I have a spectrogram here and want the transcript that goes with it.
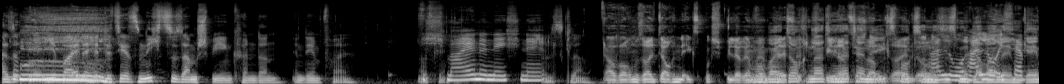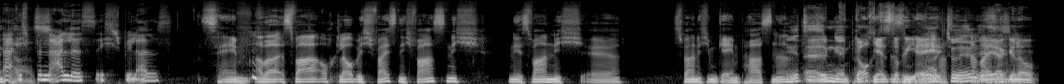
Also ihr beide hättet jetzt nicht zusammenspielen können dann in dem Fall. Ich meine nicht, nee. Alles klar. Aber warum sollte auch eine Xbox-Spielerin mit einem Wobei doch, Nati hat ja eine Xbox sein? und es ist Hallo, hallo, ich, im hab, Game ah, ich bin alles. Ich spiele alles. Same. Aber es war auch, glaube ich, weiß nicht, war es nicht, nee, es war nicht, äh, es war nicht im Game Pass, ne? Jetzt ist es im Game Pass. Doch, Jetzt ist doch im Game EA. Pass Aktuell Ja, ja, genau.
